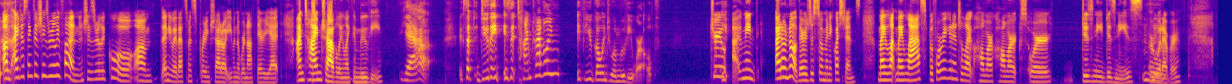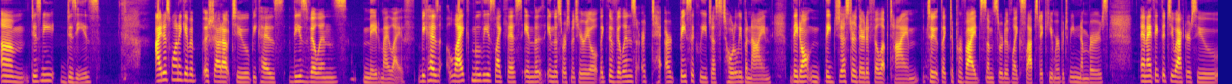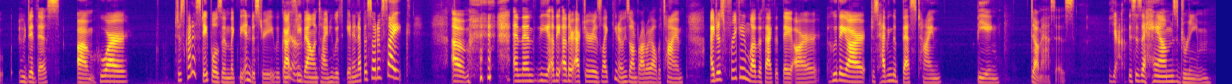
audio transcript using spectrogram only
um, I just think that she's really fun and she's really cool. Um, anyway, that's my supporting shout out, even though we're not there yet. I'm time traveling like the movie. Yeah. Except, do they? Is it time traveling if you go into a movie world? True. I mean, I don't know. There's just so many questions. My la- my last before we get into like Hallmark Hallmarks or Disney Disneys or whatever, um, Disney Dizzies. I just want to give a, a shout out to because these villains made my life. Because like movies like this in the in the source material, like the villains are te- are basically just totally benign. They don't they just are there to fill up time to like to provide some sort of like slapstick humor between numbers. And I think the two actors who who did this, um, who are just kind of staples in like the industry. We've got Yeah. Steve Valentine, who was in an episode of Psych. Um, and then the the other actor is like you know he's on Broadway all the time. I just freaking love the fact that they are who they are, just having the best time being dumbasses. Yeah. This is a ham's dream.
